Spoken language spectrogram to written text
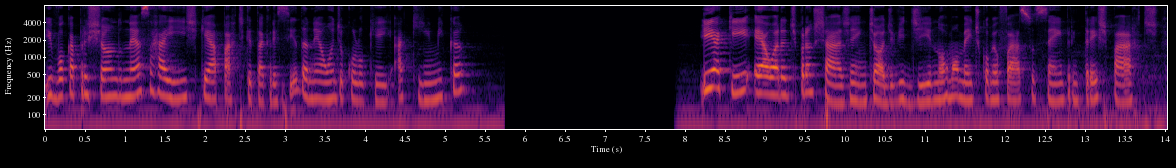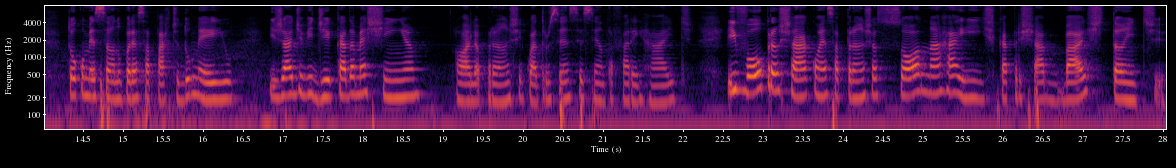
e vou caprichando nessa raiz, que é a parte que está crescida, né? Onde eu coloquei a química. E aqui é a hora de pranchar, gente. Ó, dividir normalmente, como eu faço sempre, em três partes. Tô começando por essa parte do meio e já dividi cada mechinha. Olha, a prancha em 460 Fahrenheit. E vou pranchar com essa prancha só na raiz, caprichar bastante.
